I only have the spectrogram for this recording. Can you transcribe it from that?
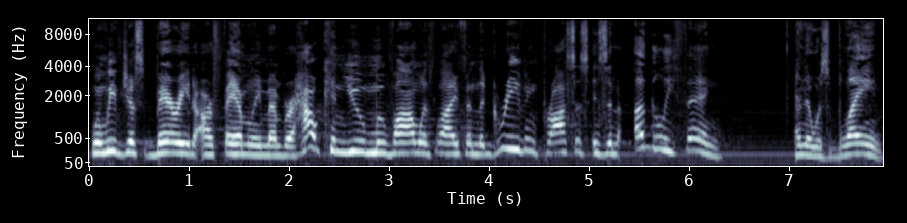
when we've just buried our family member? How can you move on with life? And the grieving process is an ugly thing. And there was blame,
